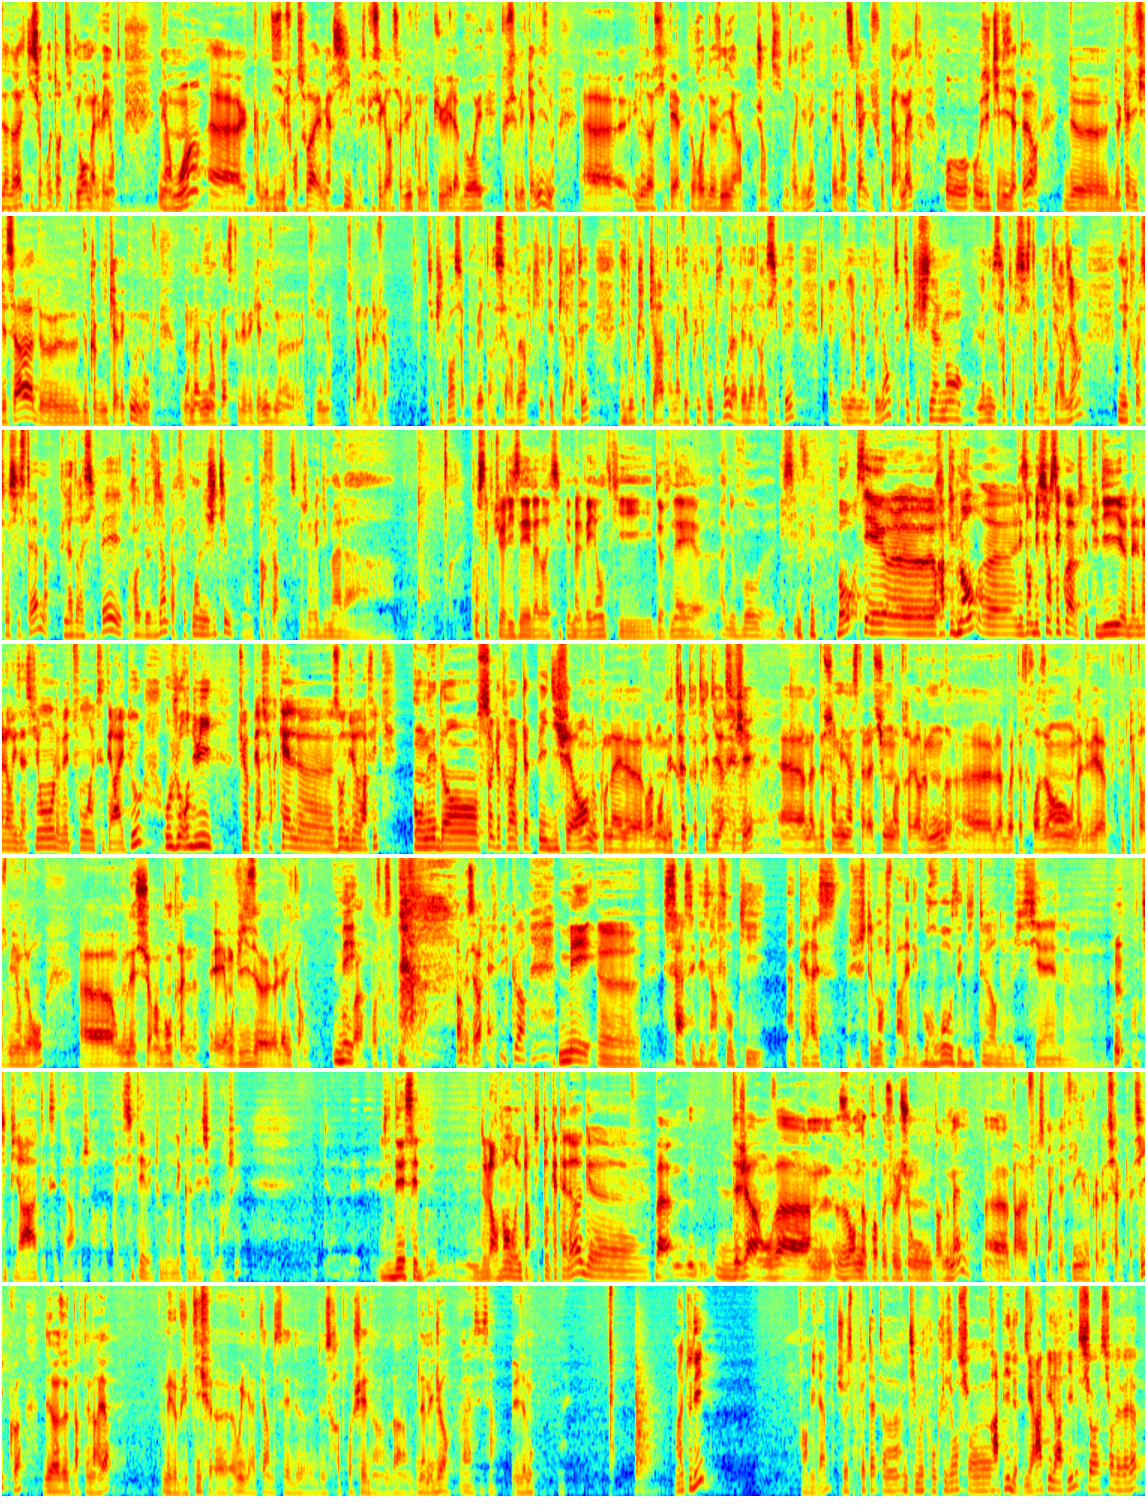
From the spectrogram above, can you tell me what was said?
adresses qui sont authentiquement malveillantes. Néanmoins, euh, comme le disait François, et merci parce que c'est grâce à lui qu'on a pu élaborer tous ces mécanismes, euh, une adresse IP, elle peut redevenir gentille, entre guillemets, et dans ce cas, il faut permettre aux, utilisateurs de, de qualifier ça, de, de communiquer avec nous. Donc, on a mis en place tous les mécanismes euh, qui vont bien, qui permettent de le faire. Typiquement, ça pouvait être un serveur qui était piraté, et donc les pirates en avaient pris le contrôle, avaient l'adresse IP, elle devient malveillante, et puis finalement, l'administrateur système intervient, nettoie son système, l'adresse IP redevient parfaitement légitime. Ouais, parfait. ça. Parce que j'avais du mal à conceptualiser l'adresse IP malveillante qui devenait euh, à nouveau euh, licite. bon, c'est euh, rapidement, euh, les ambitions c'est quoi? Parce que tu dis belle valorisation, levée de fonds, etc. et tout. Aujourd'hui, tu opères sur quelle zone géographique? On est dans 184 pays différents, donc on a une- vraiment on est très très très ouais, diversifié. ouais, ouais, ouais. On a 200 000 installations à travers le monde. La boîte a 3 ans, on a levé un peu plus de 14 millions d'euros. On est sur un bon trend et on vise la licorne. Mais Voilà, pour faire simple. non mais c'est vrai. Mais euh, ça, c'est des infos qui intéressent justement. Je parlais des gros éditeurs de logiciels euh, anti-pirates, etc. Machin, on va pas les citer, mais tout le monde les connaît sur le marché. L'idée, c'est de leur vendre une partie de ton catalogue. euh, Bah, déjà, on va vendre nos propres solutions par nous-mêmes, euh, par la force marketing commerciale classique, quoi, des réseaux de partenariat. Mais l'objectif, euh, oui, à terme, c'est de, de se rapprocher d'un major, voilà, c'est ça. évidemment. On a tout dit? Formidable. Juste peut-être un, un petit mot de conclusion sur, euh, Rapide, mais rapide, rapide. sur, sur Level Up.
